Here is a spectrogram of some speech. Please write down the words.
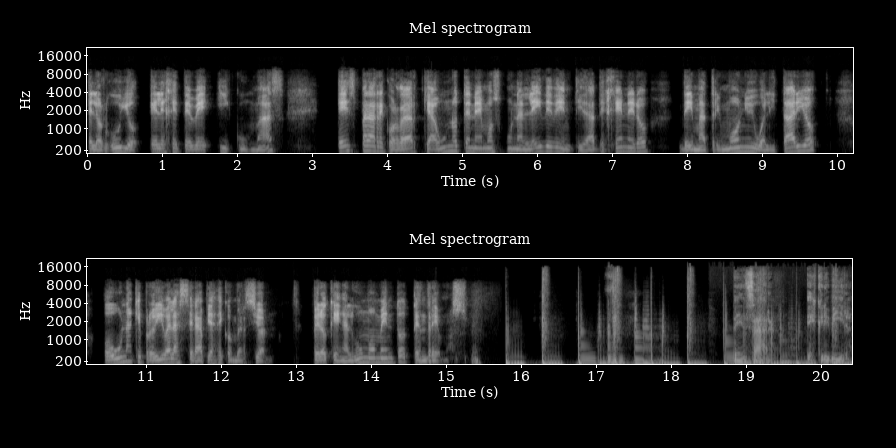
El orgullo LGTBIQ es para recordar que aún no tenemos una ley de identidad de género, de matrimonio igualitario o una que prohíba las terapias de conversión, pero que en algún momento tendremos. Pensar, escribir,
